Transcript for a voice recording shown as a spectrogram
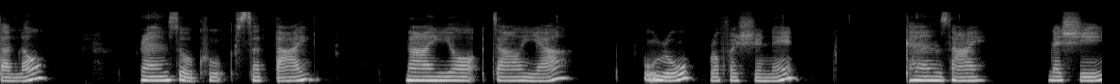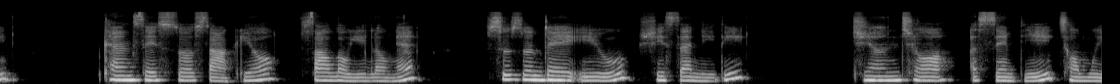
သက်လုံးရန်ဆိုခုစတိုင်နိုင်ရောအကြောင်းအရာပူရို professional ခံဆိုင်လက်ရှိခံစစ်စောစာကျော်စောက်လုပ်ရေးလုပ်ငန်းစွစွန်တဲ့ EU ရှိဆက်နေသည်ဂျန်ချောအစင်ပြေချော်မွေ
